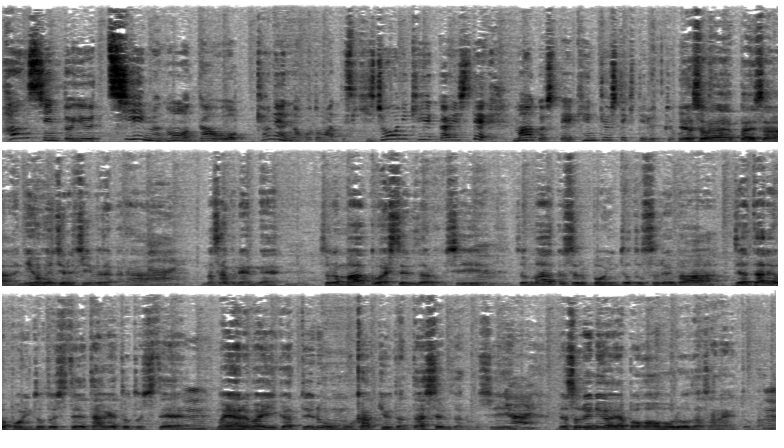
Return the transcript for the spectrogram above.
阪神というチームの打を去年のこともあって非常に警戒してマークして研究してきてるっていうこといやそれはやっぱりさ日本一のチームだから、はい。まあ、昨年ね、んそれはマークはしてるだろうし、ん。そのマークするポイントとすれば、じゃあ誰をポイントとしてターゲットとして、ん。まあ、やればいいかっていうのももう各球団出してるだろうし、はい。でそれにはやっぱフォアボールを出さないとか、うんうん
